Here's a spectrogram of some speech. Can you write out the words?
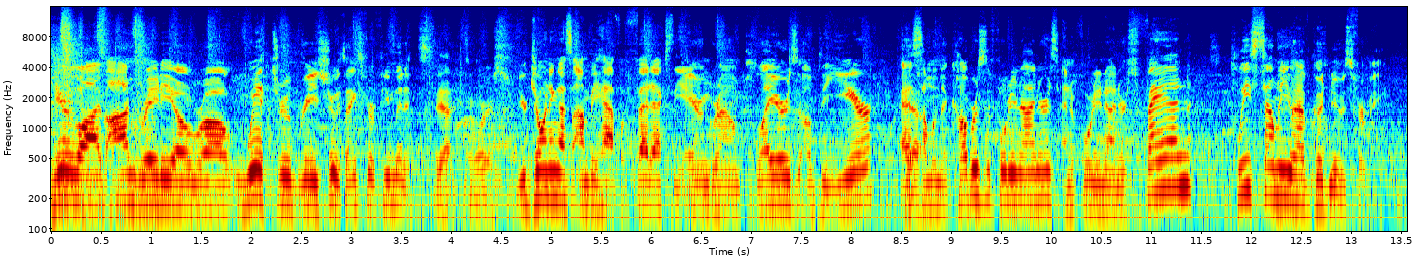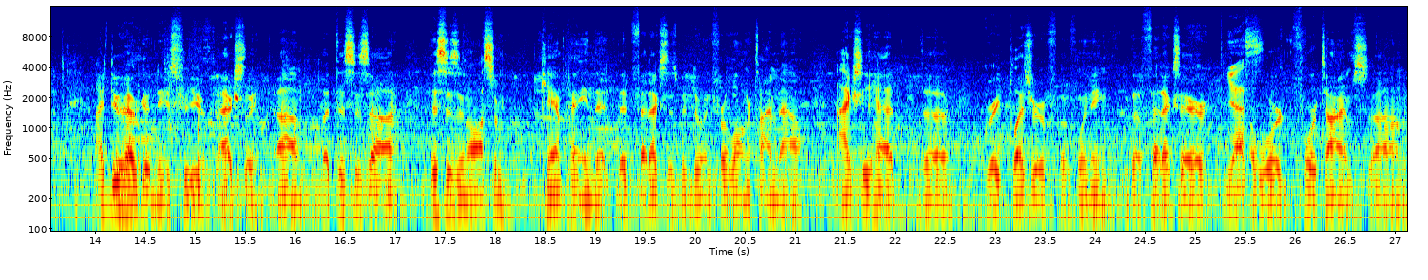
Here live on Radio Row with Drew Brees. Drew, thanks for a few minutes. Yeah, no worries. You're joining us on behalf of FedEx, the Air and Ground Players of the Year. As Yeah. someone that covers the 49ers and a 49ers fan, please tell me you have good news for me. I do have good news for you, actually. Um, but this is uh, this is an awesome campaign that, that FedEx has been doing for a long time now. I actually had the great pleasure of, of winning the FedEx Air Yes. Award four times, um,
